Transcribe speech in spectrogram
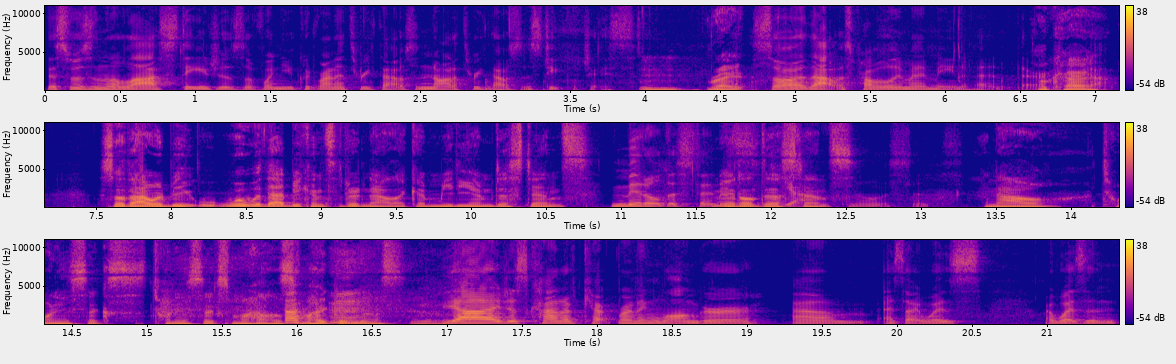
this was in the last stages of when you could run a 3000, not a 3000 steeplechase. Right. So that was probably my main event there. Okay. Yeah. So that would be what would that be considered now? Like a medium distance? Middle distance. Middle Yeah, distance. middle distance. And now 26 26 miles. My goodness. yeah i just kind of kept running longer um, as i was i wasn't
